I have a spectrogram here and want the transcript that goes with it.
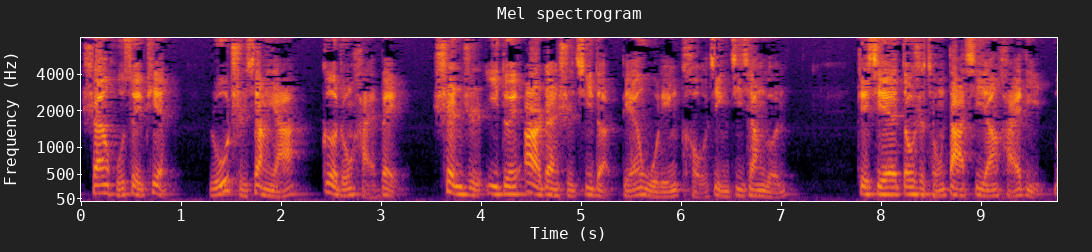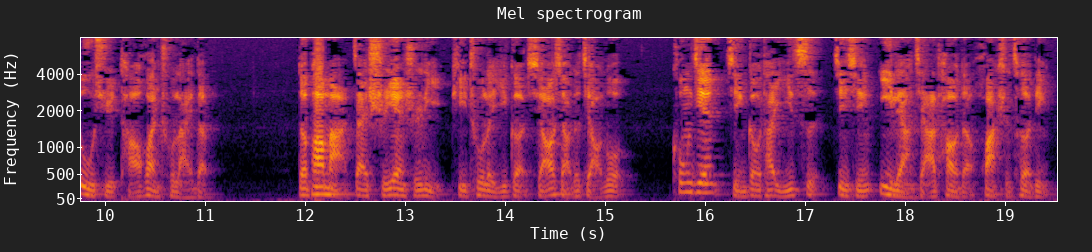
珊瑚碎片、乳齿象牙、各种海贝，甚至一堆二战时期的点五零口径机枪轮，这些都是从大西洋海底陆续淘换出来的。德帕马在实验室里辟出了一个小小的角落，空间仅够他一次进行一两夹套的化石测定。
